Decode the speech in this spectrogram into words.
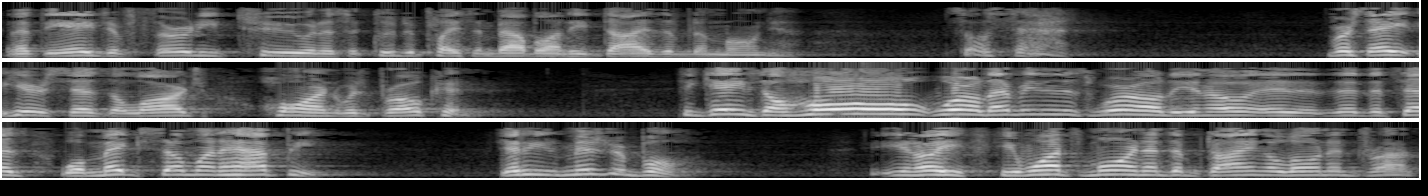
And at the age of 32 in a secluded place in Babylon, he dies of pneumonia. So sad. Verse 8 here says the large horn was broken. He gains the whole world, everything in this world, you know, eh, that says will make someone happy. Yet he's miserable. You know, he, he wants more and ends up dying alone and drunk.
